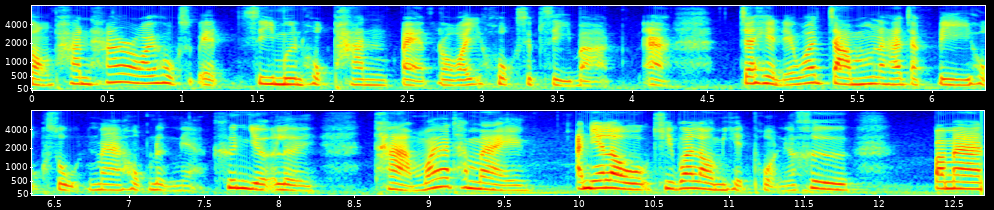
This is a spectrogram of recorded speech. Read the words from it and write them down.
2,561 46,864 บาท อะ จะเห็นได้ว่าจำนะคะ จากปี 60 มา 61 เนี่ย ขึ้นเยอะเลย ถามว่าทำไม อันนี้เราคิดว่าเรามีเหตุผลก็คือ ประมาณ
